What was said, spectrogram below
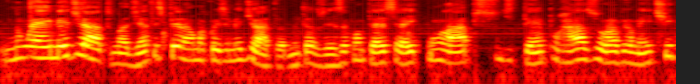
Não é imediato, não adianta esperar uma coisa imediata. Muitas vezes acontece aí um lapso de tempo razoavelmente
